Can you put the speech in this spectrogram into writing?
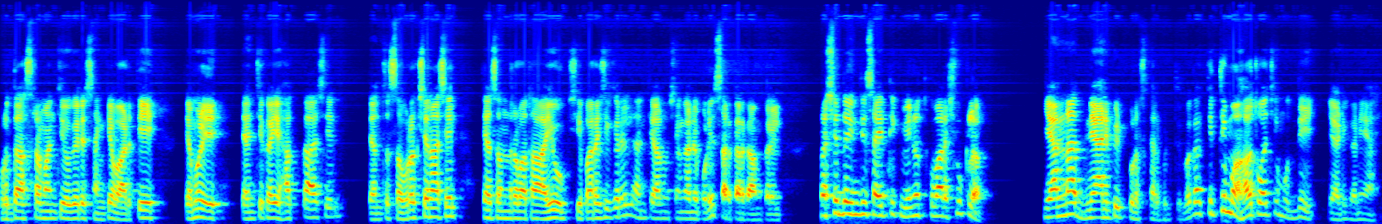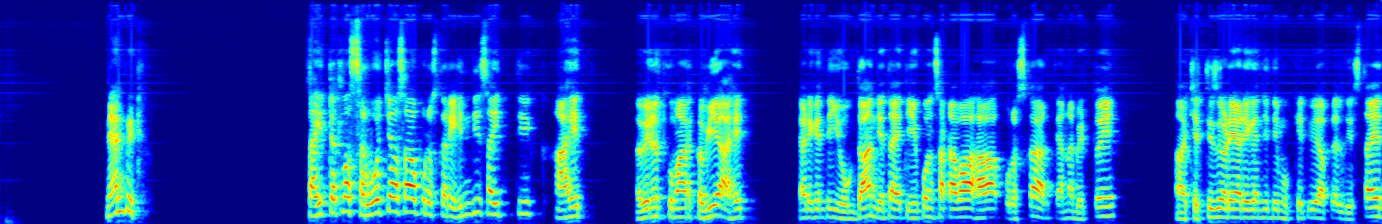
वृद्धाश्रमांची वगैरे संख्या वाढते. त्यामुळे त्यांचे काही हक्क असेल त्यांचं संरक्षण असेल त्या संदर्भात हा आयोग शिफारशी करेल आणि त्या अनुषंगाने पुढे सरकार काम करेल. प्रसिद्ध हिंदी साहित्यिक विनोद कुमार शुक्ल यांना ज्ञानपीठ पुरस्कार भेटतो बघा किती महत्त्वाचे मुद्दे या ठिकाणी आहेत. ज्ञानपीठ. साहित्यातला सर्वोच्च असा हा पुरस्कार हिंदी साहित्यिक आहेत विनोद कुमार कवी आहेत. त्या ठिकाणी ते योगदान देत आहेत. एकोणसाठावा हा पुरस्कार त्यांना भेटतोय. छत्तीसगड या ठिकाणी ते मुख्यत्वे आपल्याला दिसत आहेत.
